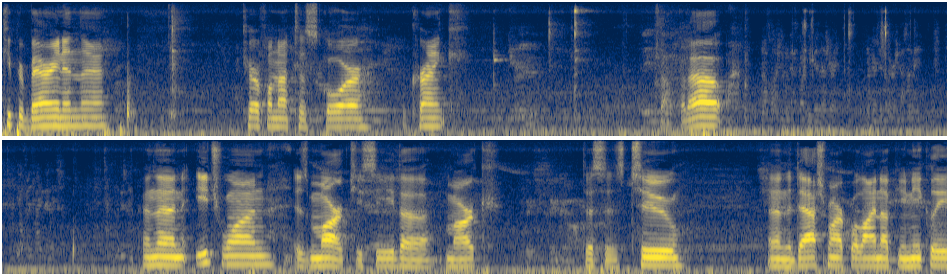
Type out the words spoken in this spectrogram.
Keep your bearing in there. Careful not to score the crank. Drop it out. And then each one is marked. You see the mark. This is two. And then the dash mark will line up uniquely.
